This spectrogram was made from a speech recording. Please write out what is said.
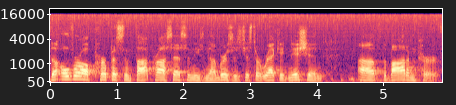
the overall purpose and thought process in these numbers is just a recognition of the bottom curve.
